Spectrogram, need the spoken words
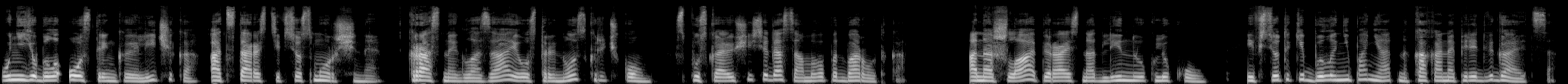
У нее было остренькое личико, от старости все сморщенное, красные глаза и острый нос крючком, спускающийся до самого подбородка. Она шла, опираясь на длинную клюку, и все-таки было непонятно, как она передвигается.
